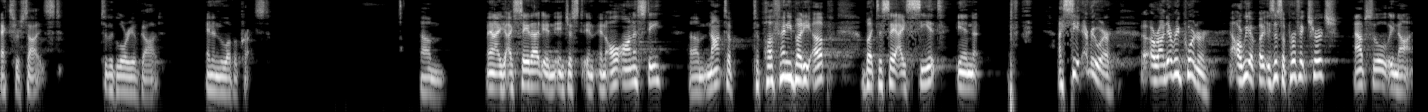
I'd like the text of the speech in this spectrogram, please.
exercised to the glory of God and in the love of Christ. Um, and I, I, say that in, in just in, in, all honesty, um, not to, to puff anybody up, but to say I see it in, I see it everywhere, around every corner. Are we, a, is this a perfect church? Absolutely not.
